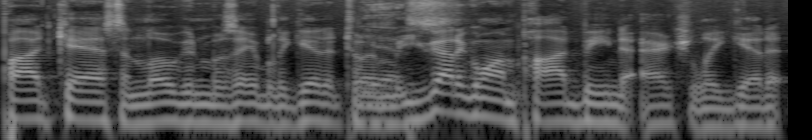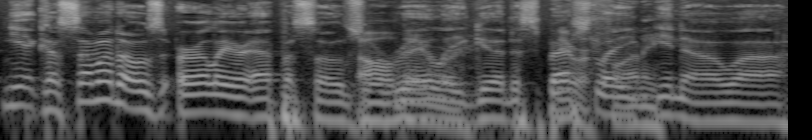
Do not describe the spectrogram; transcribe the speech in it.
podcast, and Logan was able to get it to him. But Yes. you got to go on Podbean to actually get it. yeah, because some of those earlier episodes were Oh, really were- good, especially you know uh,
